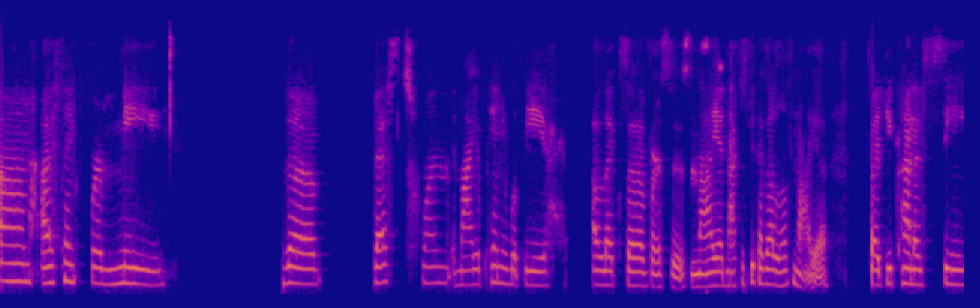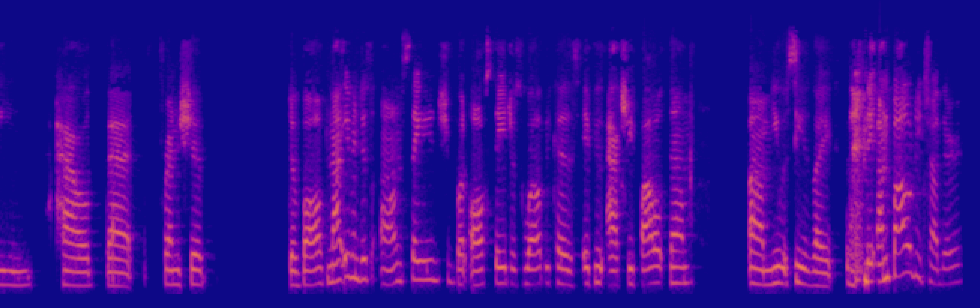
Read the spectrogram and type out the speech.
Um, I think for me, the best one, in my opinion, would be Alexa versus Nia. Not just because I love Nia, but you kind of see how that friendship devolved, not even just on stage, but off stage as well. Because if you actually followed them, um, you would see like they unfollowed each other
